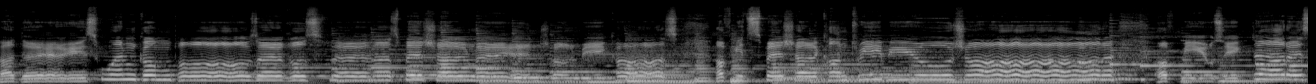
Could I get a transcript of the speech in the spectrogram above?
But there is one composer who's a special mention because of its special contribution. Of music that is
